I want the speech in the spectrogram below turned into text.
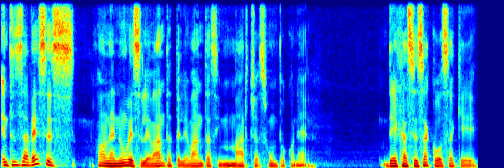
Entonces a veces cuando la nube se levanta, te levantas y marchas junto con él. Dejas esa cosa que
